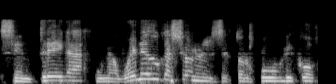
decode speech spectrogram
se entrega una buena educación en el sector público,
